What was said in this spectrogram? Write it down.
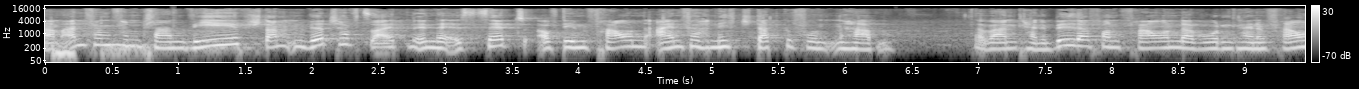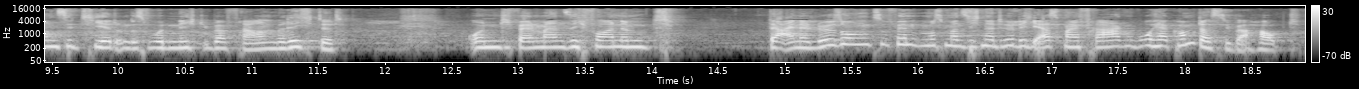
Am Anfang von Plan W standen Wirtschaftsseiten in der SZ, auf denen Frauen einfach nicht stattgefunden haben. Da waren keine Bilder von Frauen, da wurden keine Frauen zitiert und es wurde nicht über Frauen berichtet. Und wenn man sich vornimmt, da eine Lösung zu finden, muss man sich natürlich erstmal fragen, woher kommt das überhaupt?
